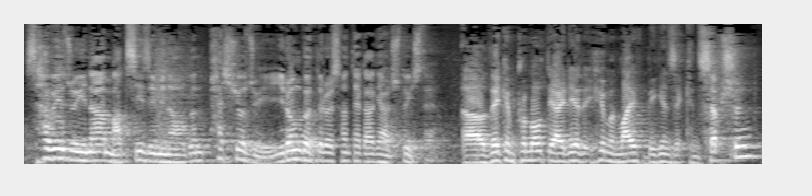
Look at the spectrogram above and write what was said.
사회주의나 막시즘이나 혹은 파시오주의 이런 것들을 선택하게 할 수도 있어요. Uh, they can promote the idea that human life begins at conception,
